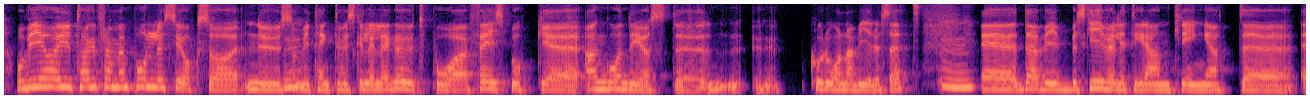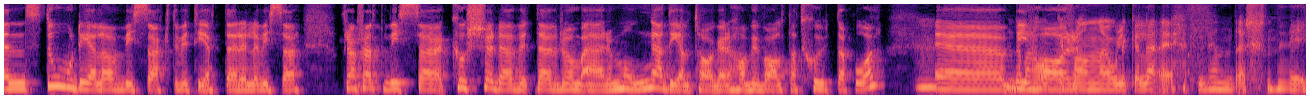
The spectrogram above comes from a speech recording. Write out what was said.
Och vi har ju tagit fram en policy också nu som Mm. vi tänkte vi skulle lägga ut på Facebook eh, angående just eh, coronaviruset. Eh, där vi beskriver lite grann kring att eh, en stor del av vissa aktiviteter eller vissa, framförallt vissa kurser där, vi, där de är många deltagare har vi valt att skjuta på. Eh, Där vi man har... åker från olika lä- äh, länder, nej,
